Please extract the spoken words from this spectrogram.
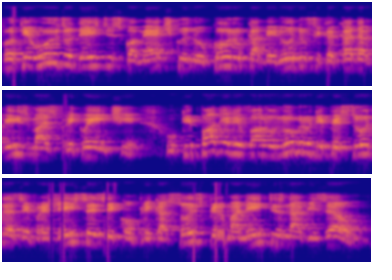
porque o uso destes cosméticos no couro cabeludo fica cada vez mais frequente, o que pode elevar o número de pessoas das emergências e complicações permanentes na visão.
